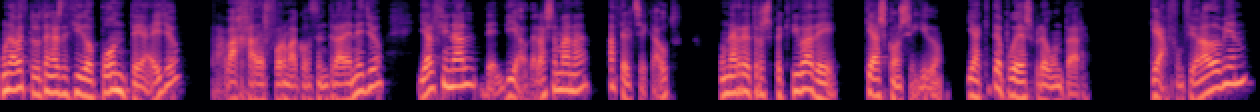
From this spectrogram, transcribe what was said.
Una vez que lo tengas decidido, ponte a ello, trabaja de forma concentrada en ello y al final del día o de la semana, haz el checkout, una retrospectiva de qué has conseguido. Y aquí te puedes preguntar, ¿qué ha funcionado bien?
